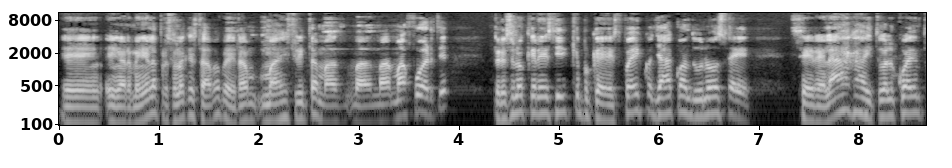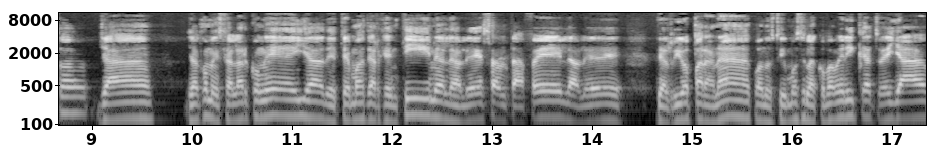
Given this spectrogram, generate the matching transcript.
Eh, en Armenia la persona que estaba pues, era más estricta, más, más, más fuerte, pero eso no quiere decir que porque después ya cuando uno se, se relaja y todo el cuento, ya, ya comencé a hablar con ella de temas de Argentina, le hablé de Santa Fe, le hablé de, del río Paraná cuando estuvimos en la Copa América, entonces ya,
